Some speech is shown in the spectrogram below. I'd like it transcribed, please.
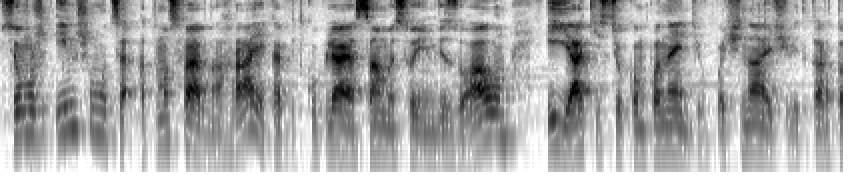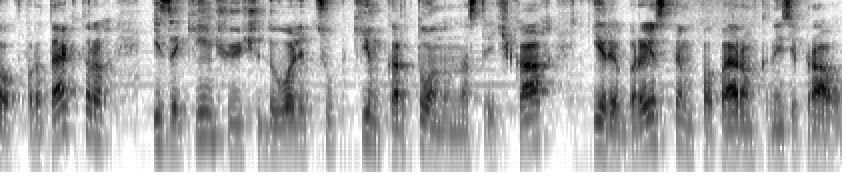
Всьому ж іншому це атмосферна гра, яка підкупляє саме своїм візуалом і якістю компонентів, починаючи від карток в протекторах і закінчуючи доволі цупким картоном на стрічках і ребристим папером в книзі правил.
